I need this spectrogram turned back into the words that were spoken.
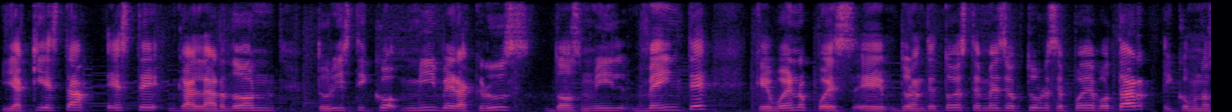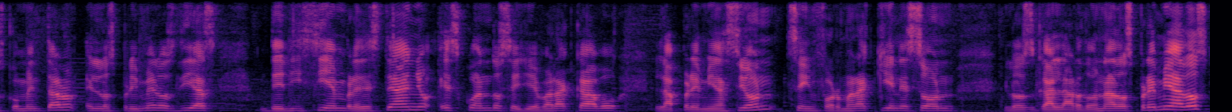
y aquí está este galardón turístico Mi Veracruz 2020 que bueno, pues eh, durante todo este mes de octubre se puede votar y como nos comentaron, en los primeros días de diciembre de este año es cuando se llevará a cabo la premiación, se informará quiénes son los galardonados premiados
